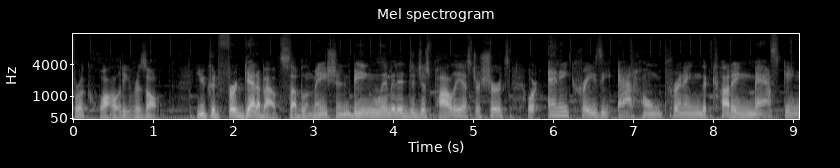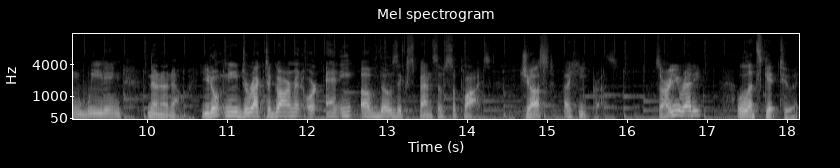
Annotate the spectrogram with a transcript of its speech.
for a quality result. You could forget about sublimation, being limited to just polyester shirts, or any crazy at-home printing, the cutting, masking, weeding. No, no, no. You don't need direct-to-garment or any of those expensive supplies. Just a heat press. So are you ready? Let's get to it.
